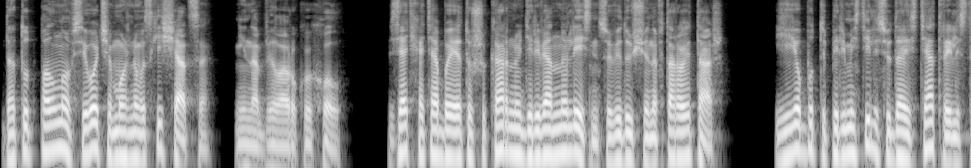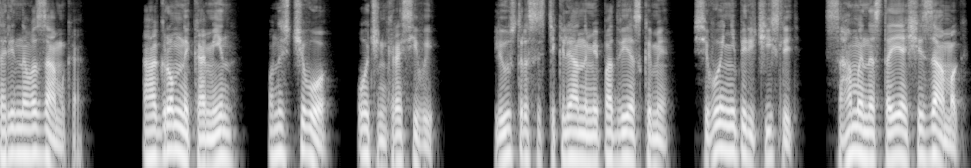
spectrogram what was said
«Да тут полно всего, чем можно восхищаться», – Нина обвела рукой холл. «Взять хотя бы эту шикарную деревянную лестницу, ведущую на второй этаж. Ее будто переместили сюда из театра или старинного замка. А огромный камин, он из чего? Очень красивый. Люстра со стеклянными подвесками. Всего и не перечислить. Самый настоящий замок.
